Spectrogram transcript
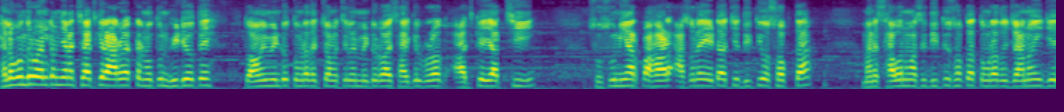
হ্যালো বন্ধুরা ওয়েলকাম জানাচ্ছি আজকের আরও একটা নতুন ভিডিওতে। তো আমি মিন্টু, তোমরা দেখছ আমার channel Mintu Roy cycle blog. আজকে যাচ্ছি শুশুনিয়ার পাহাড়। আসলে এটা হচ্ছে দ্বিতীয় সপ্তাহ। মানে শ্রাবণ মাসের দ্বিতীয় সপ্তাহ, তোমরা তো জানোই যে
